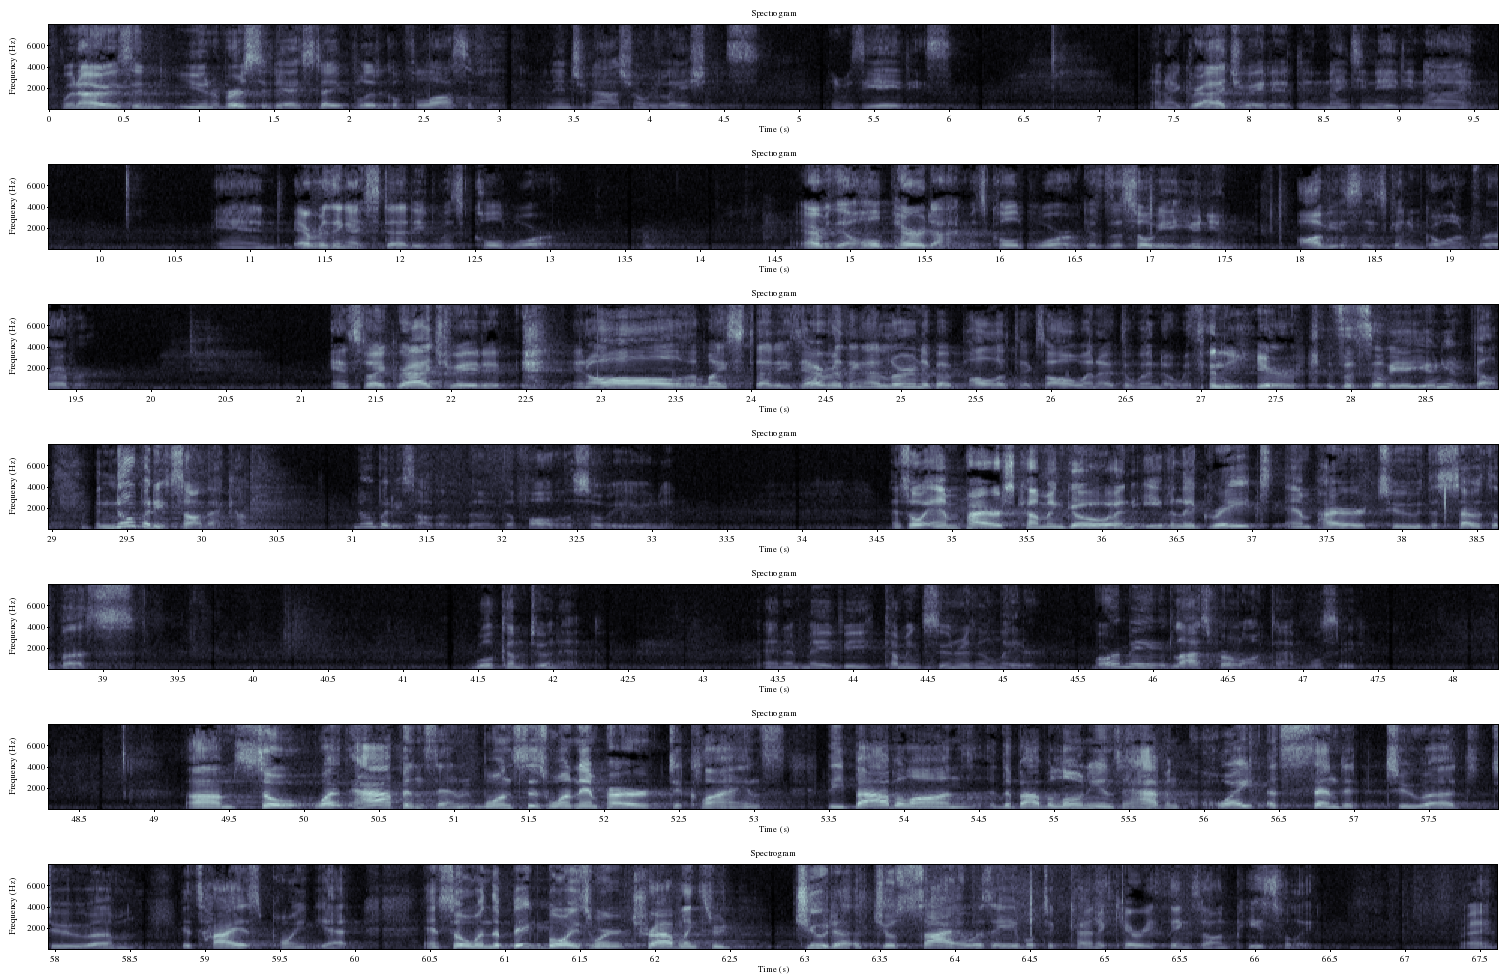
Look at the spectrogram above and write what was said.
When I was in university, I studied political philosophy and international relations, and it was the 80s. And I graduated in 1989, and everything I studied was Cold War. Every, the whole paradigm was Cold War because the Soviet Union obviously is going to go on forever. And so I graduated, and all of my studies, everything I learned about politics, all went out the window within a year because the Soviet Union fell. And nobody saw that coming. Nobody saw the, the, the, fall of the Soviet Union. And so empires come and go, and even the great empire to the south of us will come to an end. And it may be coming sooner than later, or it may last for a long time. We'll see. Um, so what happens then? Once this one empire declines, the Babylons, the Babylonians haven't quite ascended to uh, to um, its highest point yet, and so when the big boys weren't traveling through Judah, Josiah was able to kind of carry things on peacefully, right?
